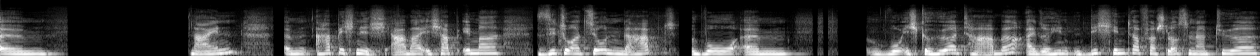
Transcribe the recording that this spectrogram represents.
Ähm, Nein, ähm, habe ich nicht. Aber ich habe immer Situationen gehabt, wo, ähm, wo ich gehört habe, also hin, dich hinter verschlossener Tür,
